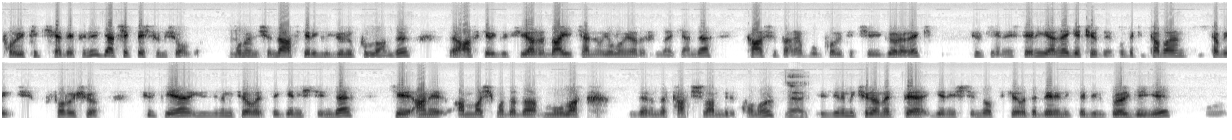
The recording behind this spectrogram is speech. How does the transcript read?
politik hedefini gerçekleştirmiş oldu. Bunun için de askeri gücünü kullandı. Ve askeri güç yarıdayken, o yolun yarısındayken de karşı taraf bu politik şeyi görerek Türkiye'nin isteğini yerine getirdi. Buradaki taban, tabii soru şu. Türkiye 120 kilometre genişliğinde ki hani anlaşmada da muğlak üzerinde tartışılan bir konu. Evet. 120 kilometre genişliğinde 30 kilometre derinlikte bir bölgeyi bu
